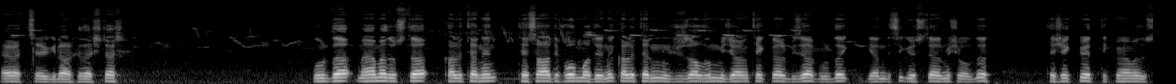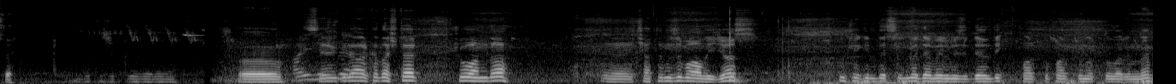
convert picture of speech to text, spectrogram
Evet sevgili arkadaşlar. Burada Mehmet Usta kalitenin tesadüf olmadığını, kalitenin ucuz alınmayacağını tekrar bize burada kendisi göstermiş oldu. Teşekkür ettik Mehmet Usta. Teşekkür ederim. Hayırlı sevgili arkadaşlar şu anda e, çatımızı bağlayacağız. Bu şekilde silme demirimizi deldik farklı farklı noktalarından.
